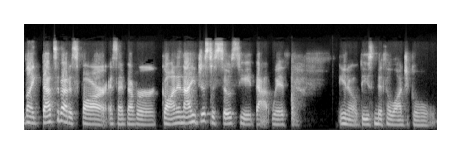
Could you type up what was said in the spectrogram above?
like that's about as far as i've ever gone and i just associate that with you know these mythological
